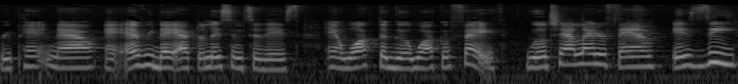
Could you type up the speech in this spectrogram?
repent now, and every day after listening to this and walk the good walk of faith. We'll chat later, fam. It's Z.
